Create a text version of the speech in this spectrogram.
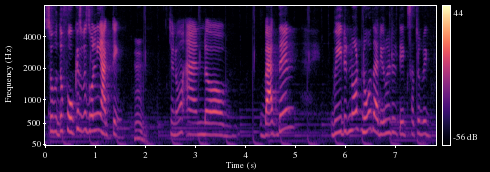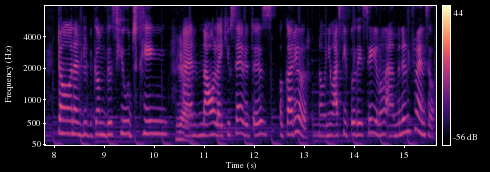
So the focus was only acting, Hmm. you know, and um, back then we did not know that, you know, it will take such a big turn and it will become this huge thing. Yeah. And now, like you said, it is a career. Now, when you ask people, they say, you know, I'm an influencer.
